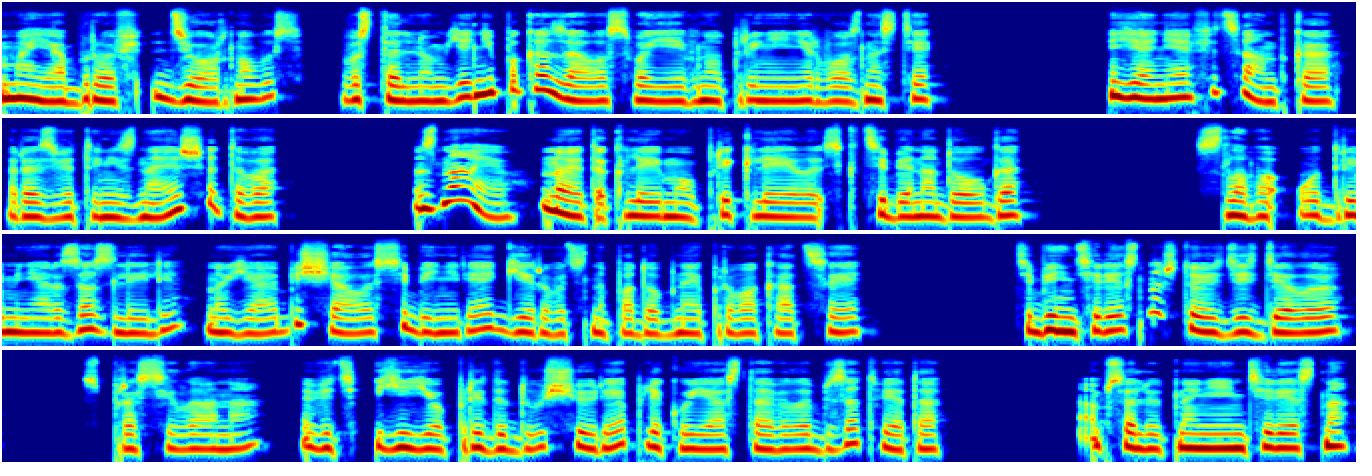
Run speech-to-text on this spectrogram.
Моя бровь дернулась. В остальном я не показала своей внутренней нервозности. «Я не официантка. Разве ты не знаешь этого?» «Знаю, но это клеймо приклеилось к тебе надолго». Слова Одри меня разозлили, но я обещала себе не реагировать на подобные провокации. «Тебе интересно, что я здесь делаю?» — спросила она, ведь ее предыдущую реплику я оставила без ответа. «Абсолютно неинтересно».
